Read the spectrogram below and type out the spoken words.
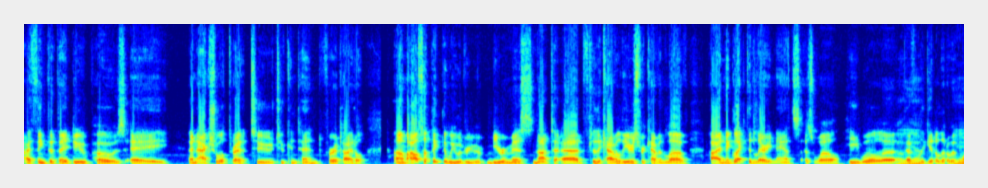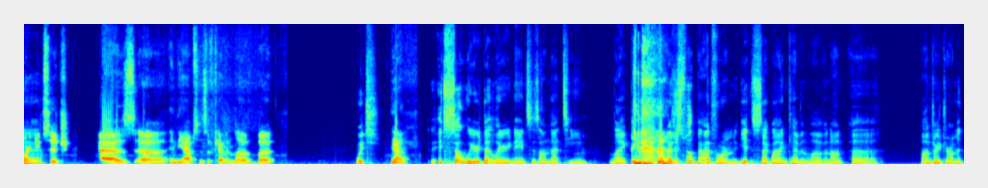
I think that they do pose a an actual threat to to contend for a title. Um, I also think that we would re- be remiss not to add to the Cavaliers for Kevin Love. I neglected Larry Nance as well. He will uh, Oh, yeah. definitely get a little bit Yeah, more yeah. usage as uh, in the absence of Kevin Love. But which yeah, it's so weird that Larry Nance is on that team. Like, I just feel bad for him getting stuck behind Kevin Love and on uh, Andre Drummond.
